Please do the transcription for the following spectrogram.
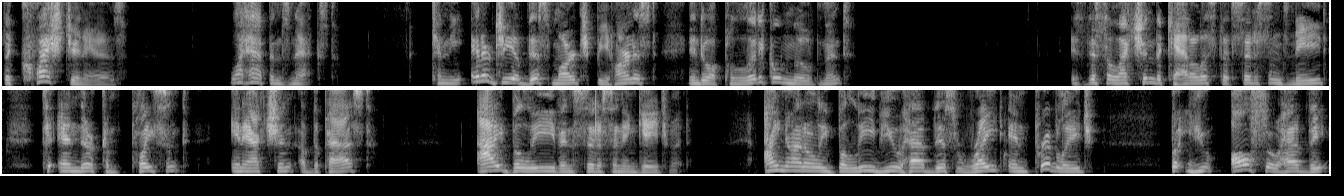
The question is what happens next? Can the energy of this march be harnessed into a political movement? Is this election the catalyst that citizens need to end their complacent inaction of the past? I believe in citizen engagement. I not only believe you have this right and privilege, but you also have the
